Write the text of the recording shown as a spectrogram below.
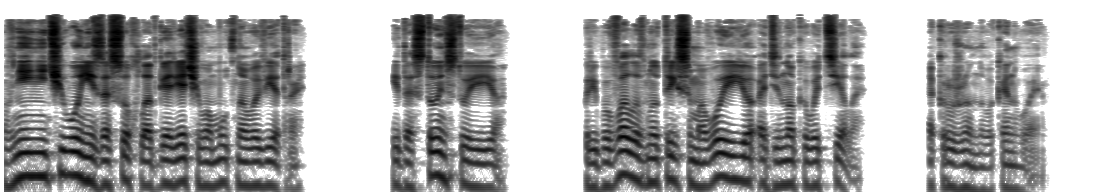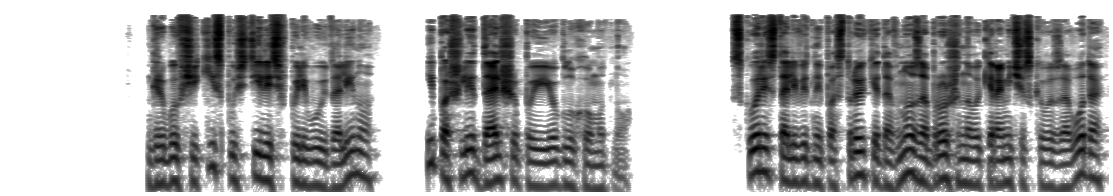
В ней ничего не засохло от горячего мутного ветра, и достоинство ее пребывало внутри самого ее одинокого тела, окруженного конвоем. Гробовщики спустились в пылевую долину и пошли дальше по ее глухому дну. Вскоре стали видны постройки давно заброшенного керамического завода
